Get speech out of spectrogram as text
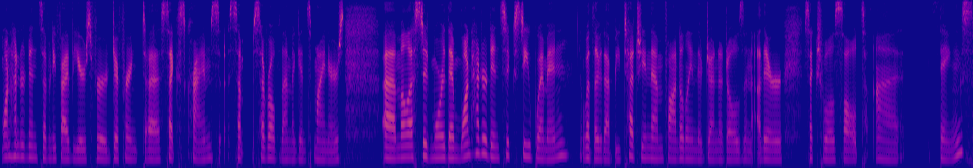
175 years for different uh, sex crimes, some, several of them against minors. Uh, molested more than 160 women, whether that be touching them, fondling their genitals, and other sexual assault uh, things.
